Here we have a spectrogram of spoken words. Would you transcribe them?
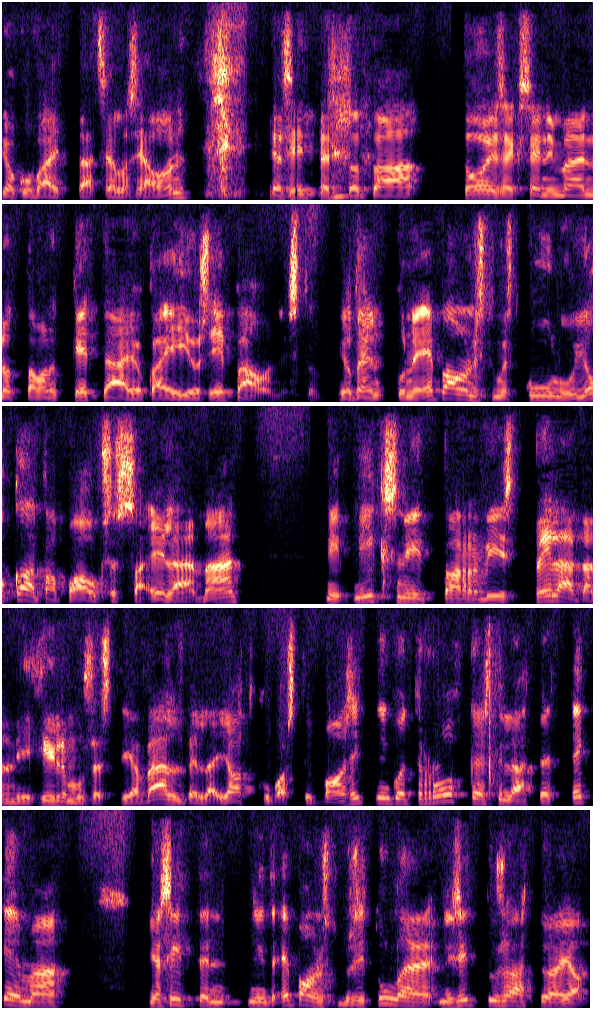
joku väittää, että sellaisia on. Ja sitten tota, toiseksi niin mä en ole tavannut ketään, joka ei olisi epäonnistunut. Joten kun ne epäonnistumiset kuuluu joka tapauksessa elämään, niin miksi niitä tarvii pelätä niin hirmuisesti ja vältellä jatkuvasti, vaan sitten niin että rohkeasti lähteä tekemään ja sitten niitä epäonnistumisia tulee, niin sitten pysähtyä ja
